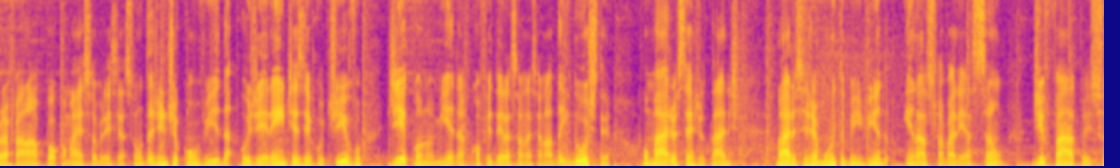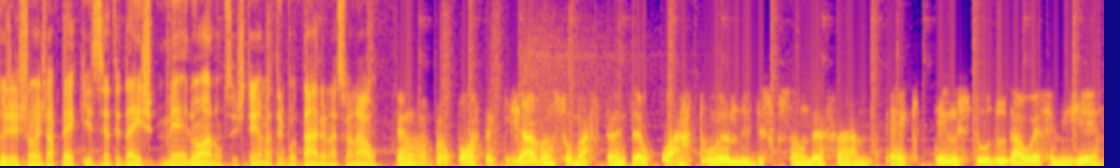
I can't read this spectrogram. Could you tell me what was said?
Para falar um pouco mais sobre esse assunto, a gente convida o gerente executivo de economia da Confederação Nacional da Indústria, o Mário Sérgio Tales. Mário, seja muito bem-vindo. E na sua avaliação, de fato, as sugestões da PEC 110 melhoram o sistema tributário nacional? É uma proposta que já avançou bastante. É o quarto ano de discussão dessa PEC. Tem um estudo da UFMG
